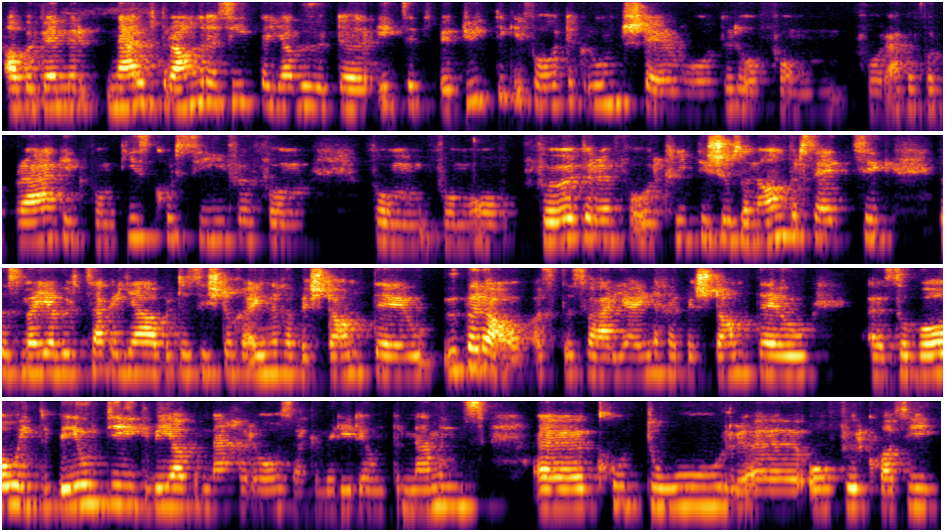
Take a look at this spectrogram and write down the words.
Aber wenn wir dann auf der anderen Seite ja würden jetzt die Bedeutung in Vordergrund stellen, oder, auch vom, von, eben von Prägung, vom Diskursiven, vom vom, vom Fördern von kritischer Auseinandersetzung, dass man ja würde sagen, ja, aber das ist doch eigentlich ein Bestandteil überall. Also das wäre ja eigentlich ein Bestandteil sowohl in der Bildung wie aber nachher auch, sagen wir, in der Unternehmenskultur, äh, auch für quasi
